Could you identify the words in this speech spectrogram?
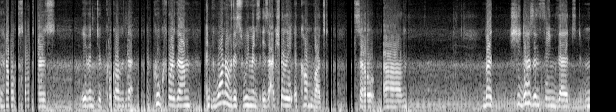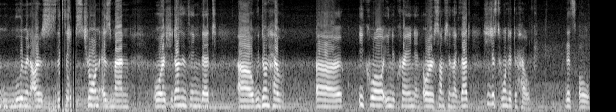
to help soldiers, even to cook the, cook for them. And one of these women is actually a combat. So, um, but she doesn't think that women are the same strong as men, or she doesn't think that uh, we don't have uh, equal in Ukraine and, or something like that. She just wanted to help. That's all.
